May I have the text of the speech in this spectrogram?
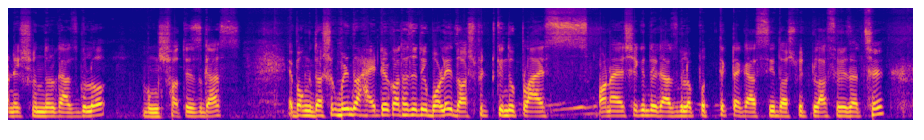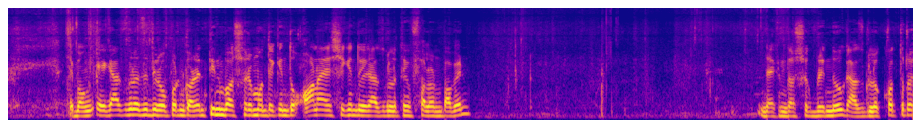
অনেক সুন্দর গাছগুলো এবং সতেজ গাছ। এবং দর্শকবৃন্দ, হাইটের কথা যদি বলে, দশ ফিট কিন্তু প্লাস অনায়াসে কিন্তু এই গাছগুলো প্রত্যেকটা গাছই দশ ফিট প্লাস হয়ে যাচ্ছে। এবং এই গাছগুলো যদি রোপণ করেন, তিন বছরের মধ্যে কিন্তু অনায়াসে কিন্তু এই গাছগুলো থেকে ফলন পাবেন। দেখেন দর্শকবৃন্দ, গাছগুলো কতটা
